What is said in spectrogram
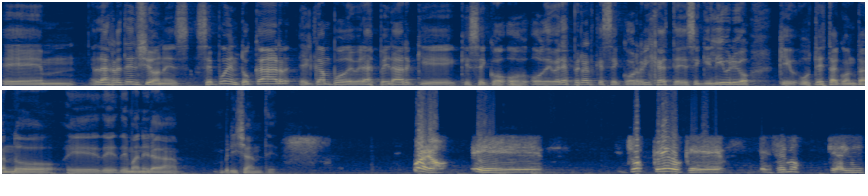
las retenciones, ¿se pueden tocar? ¿El campo deberá esperar que, se, o deberá esperar que se corrija este desequilibrio? que usted está contando eh, de, manera brillante? Bueno, eh, yo creo que pensemos que hay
